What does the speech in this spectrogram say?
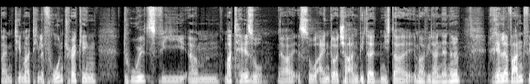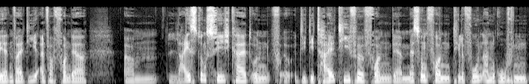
beim Thema Telefontracking Tools wie ähm, Matelso, ja, ist so ein deutscher Anbieter, den ich da immer wieder nenne, relevant werden, weil die einfach von der ähm, Leistungsfähigkeit und äh, die Detailtiefe von der Messung von Telefonanrufen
